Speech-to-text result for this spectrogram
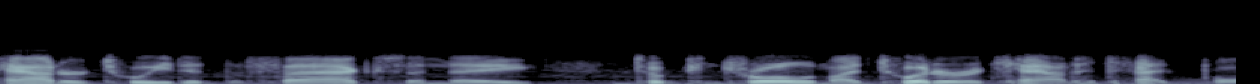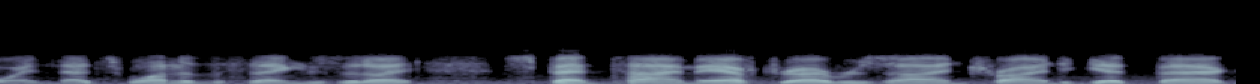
counter tweeted the facts, and they took control of my Twitter account at that point. That's one of the things that I spent time after I resigned trying to get back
